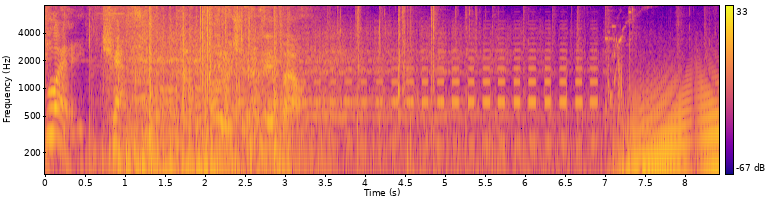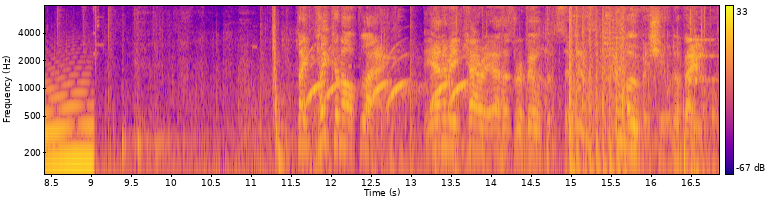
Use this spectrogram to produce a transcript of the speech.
Flag captured. Overshield inbound. They've taken our flag. The enemy carrier has revealed themselves. Overshield available.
